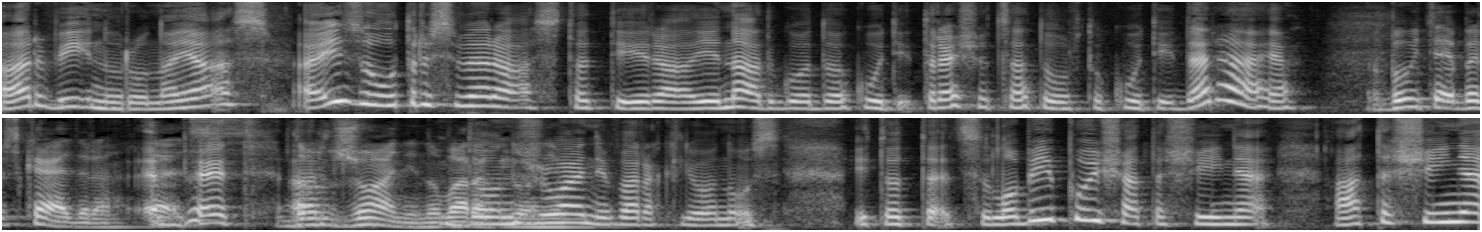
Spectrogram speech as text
ar vīnu runājās, aiz otras verās, tad ir, ja neatgodo kūtī treša, ceturtu kūtī darēja. Būtībā ir skaidra. Bet Don Žuani no Varakļonus. Don Žuani Varakļonus. I tad tāds lobī puiši atašīņā, atašīņā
